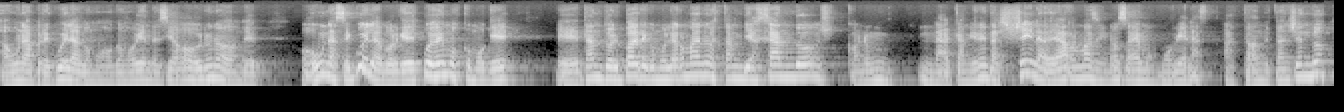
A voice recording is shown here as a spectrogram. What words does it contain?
a una precuela, como, como bien decía vos, Bruno, donde, o una secuela, porque después vemos como que eh, tanto el padre como el hermano están viajando con una camioneta llena de armas y no sabemos muy bien hasta, dónde están yendo.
